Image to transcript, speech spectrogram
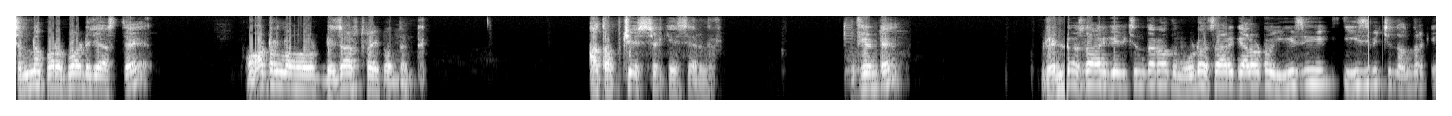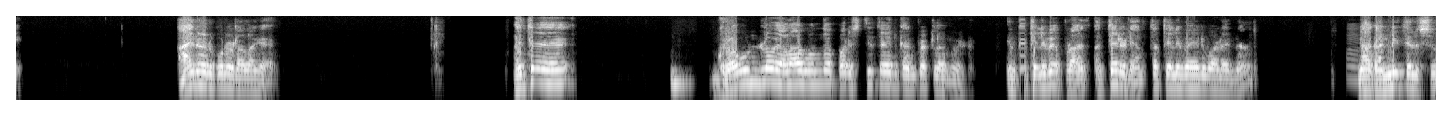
చిన్న పొరపాటు చేస్తే హోటల్లో డిజాస్టర్ అయిపోద్దండి. ఆ తప్పు చేసాడు కేసీఆర్ గారు. ఎందుకంటే రెండోసారి గెలిచిన తర్వాత మూడోసారి గెలవటం ఈజీ ఈజీ ఇచ్చింది అందరికీ. ఆయన అనుకున్నాడు అలాగే. అయితే గ్రౌండ్లో ఎలా ఉందో పరిస్థితి ఆయన కనిపెట్టలేకపోయాడు. ఇంత తెలివి అప్పుడు అంతేనండి ఎంత తెలివైన వాడైనా నాకు అన్ని తెలుసు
